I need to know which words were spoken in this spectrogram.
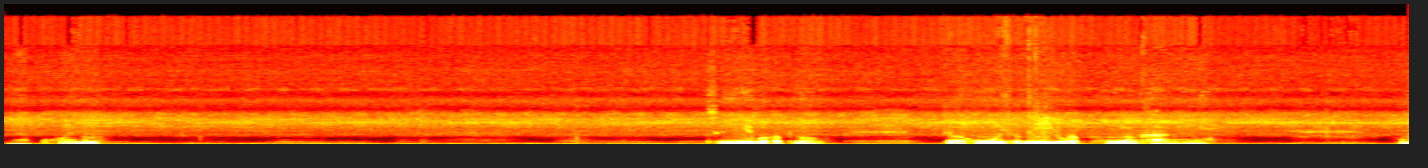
นี่ครับขวยมันสีนี้บ่ครับน้องแต่ว่าหูนี่ก็มีอยู่ครับหูข้างๆนี่ผม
